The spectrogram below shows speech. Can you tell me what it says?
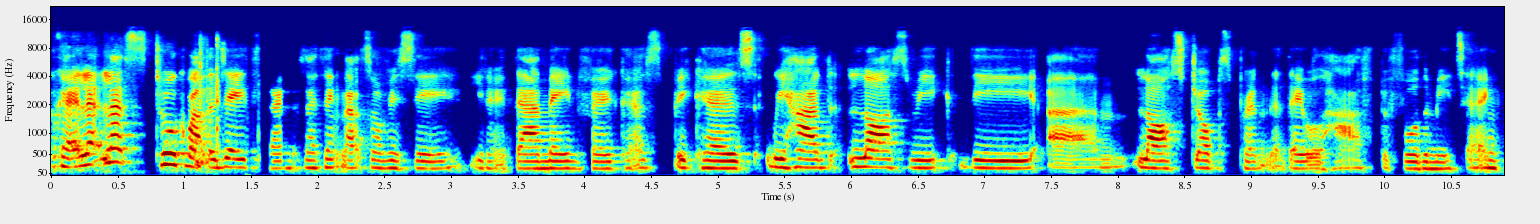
Okay, let, us talk about the data then, because I think that's obviously you know their main focus. Because we had last week the um, last jobs print that they will have before the meeting,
